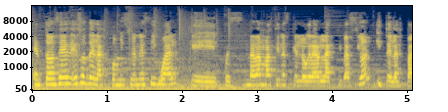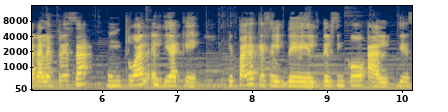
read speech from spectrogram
Entonces, eso de las comisiones igual, que pues nada más tienes que lograr la activación y te las paga la empresa puntual el día que, que paga, que es el del, del 5 al 10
